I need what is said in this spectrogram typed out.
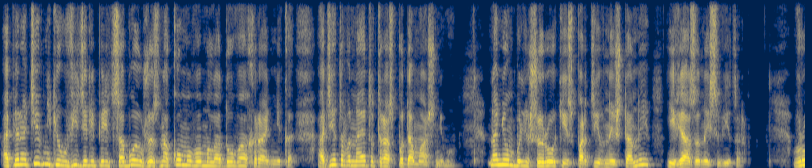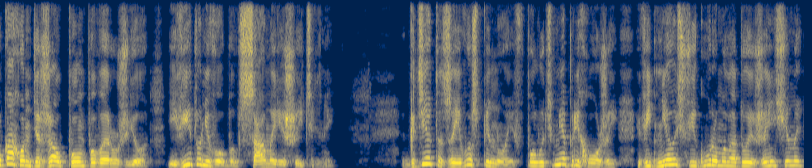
оперативники увидели перед собой уже знакомого молодого охранника, одетого на этот раз по-домашнему. На нем были широкие спортивные штаны и вязаный свитер. В руках он держал помповое ружье, и вид у него был самый решительный. Где-то за его спиной, в полутьме прихожей, виднелась фигура молодой женщины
